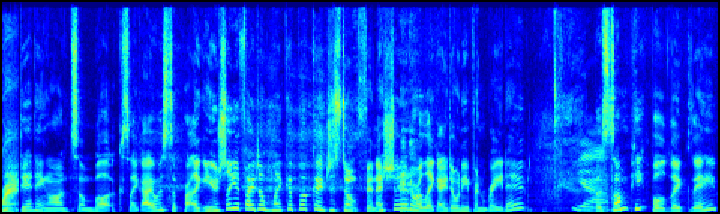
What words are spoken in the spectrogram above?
shitting on some books. Like I was surprised. Like usually, if I don't like a book, I just don't finish it, or like I don't even rate it. yeah. But some people, like they,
